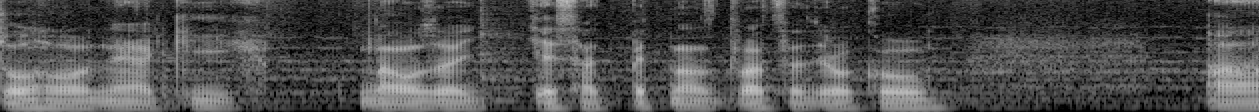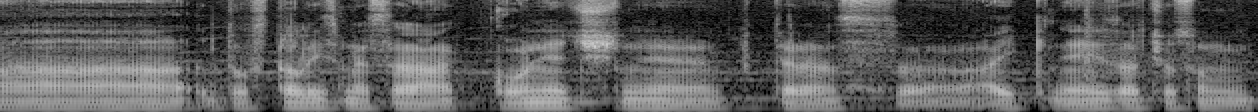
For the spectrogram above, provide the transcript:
dlho, nejakých naozaj 10, 15, 20 rokov. A dostali sme sa konečne teraz aj k nej, za čo som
